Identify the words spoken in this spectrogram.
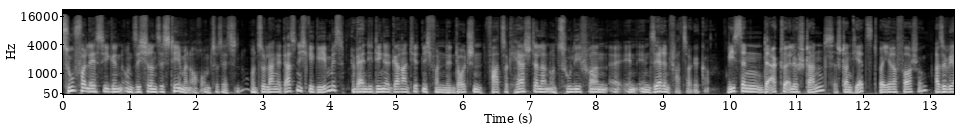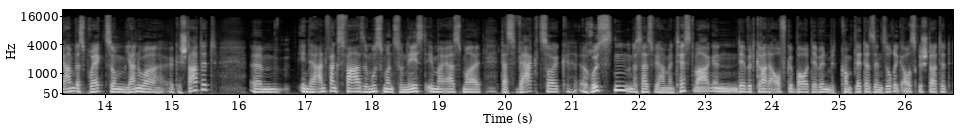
zuverlässigen und sicheren Systemen auch umzusetzen. Und solange das nicht gegeben ist, werden die Dinge garantiert nicht von den deutschen Fahrzeugherstellern und Zulieferern äh, in, in Serienfahrzeuge kommen. Wie ist denn der aktuelle Stand, Stand jetzt bei Ihrer Forschung? Also wir haben das Projekt zum Januar äh, gestartet. Ähm, in der Anfangsphase muss man zunächst immer erstmal das Werkzeug rüsten. Das heißt, wir haben einen Testwagen, der wird gerade aufgebaut, der wird mit kompletter Sensorik ausgestattet.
